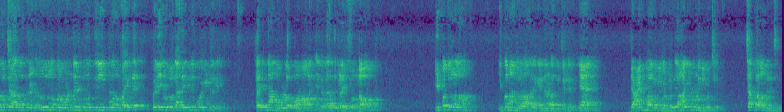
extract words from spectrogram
பூச்சா அறுபத்தி ரெண்டு ரூல் நம்பர் ஒன்னு டூ த்ரீ ஃபோர் ஃபைவ் பெரிய ரூல் கதையுமே போயிட்டு இருக்கு. சரி நாங்க உள்ள போனோம். எங்க கருத்துக்களை சொன்னோம். இப்ப சொல்லலாம். இப்ப நான் சொல்லலாம். அதுக்கு என்ன நடந்துச்சு ஏன்? ஜாயிண்ட் பார்லிமெண்ட் கமிட்டி ஆய்வு முடிஞ்சு போச்சு. சட்டம் வந்துருச்சு.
